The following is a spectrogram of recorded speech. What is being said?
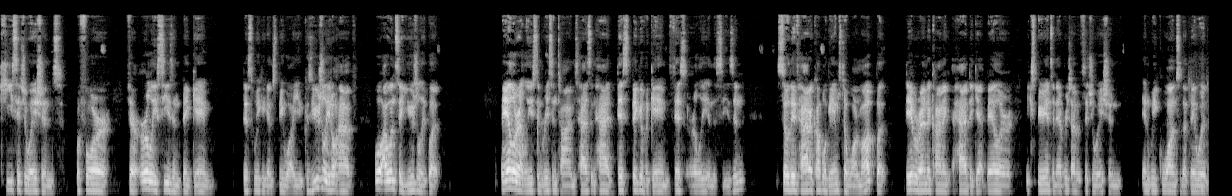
key situations before their early season big game this week against BYU because usually you don't have. Well, I wouldn't say usually, but Baylor, at least in recent times, hasn't had this big of a game this early in the season. So they've had a couple games to warm up, but Dave Aranda kind of had to get Baylor experience in every type of situation in week one so that they would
